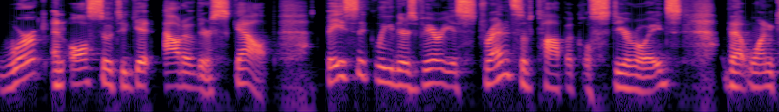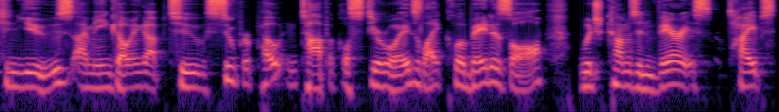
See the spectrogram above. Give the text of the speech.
work and also to get out of their scalp. Basically, there's various strengths of topical steroids that one can use. I mean, going up to super potent topical steroids like clobetasol, which comes in various types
